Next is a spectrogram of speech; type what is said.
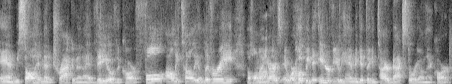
And we saw him at a track event. I have video of the car, full Alitalia livery, the whole nine Wow. yards. And we're hoping to interview him and get the entire backstory on that car.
